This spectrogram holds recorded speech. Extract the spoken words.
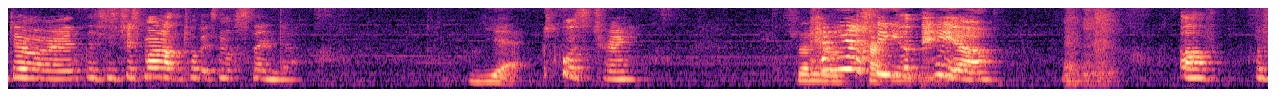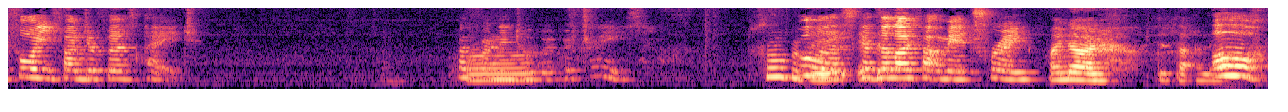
Don't worry. This is just my laptop. It's not slender. Yet. What's a tree? Slender Can you actually appear uh, before you find your first page? I've run into a Uh, group of trees. Probably. Oh, that scared the life out of me. A tree. I know. I did that earlier. Oh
